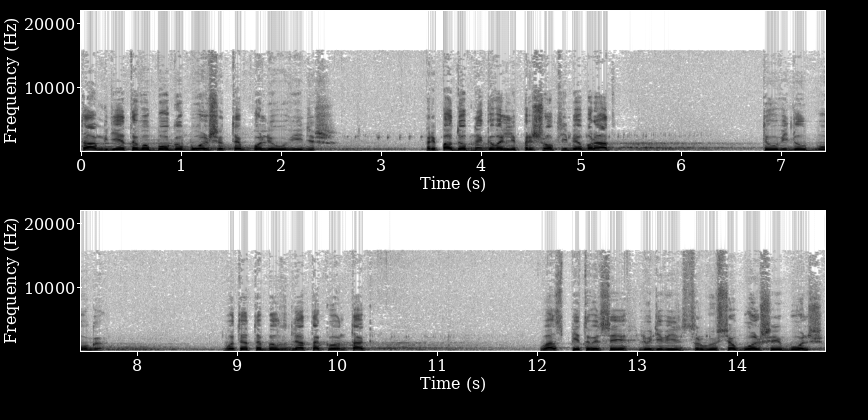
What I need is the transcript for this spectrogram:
там, где этого Бога больше, ты более увидишь. Преподобные говорили, пришел к тебе брат, ты увидел Бога. Вот это был взгляд такой, он так воспитывается, и люди видят друг друга все больше и больше.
